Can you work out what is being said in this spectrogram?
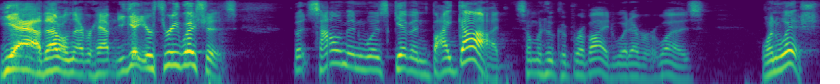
yeah, that'll never happen. You get your three wishes, but Solomon was given by God, someone who could provide whatever it was, one wish,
